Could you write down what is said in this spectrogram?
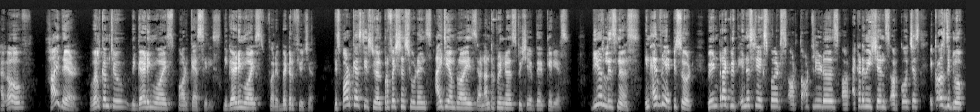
Hello. Hi there. Welcome to the Guiding Voice podcast series, The Guiding Voice for a Better Future. This podcast is to help professional students, IT employees, and entrepreneurs to shape their careers. Dear listeners, in every episode, we interact with industry experts or thought leaders or academicians or coaches across the globe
